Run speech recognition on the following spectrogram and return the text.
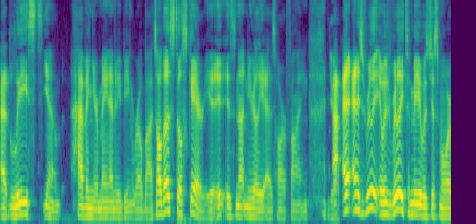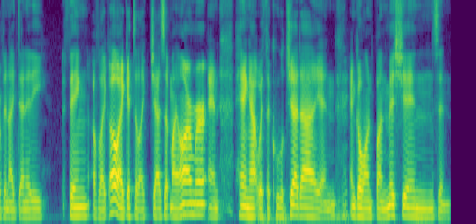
at least you know having your main enemy being robots, although still scary, it is not nearly as horrifying. Yeah. I- and it's really, it was really to me, it was just more of an identity thing of like, oh, I get to like jazz up my armor and hang out with a cool Jedi and Mm-hmm. and go on fun missions and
